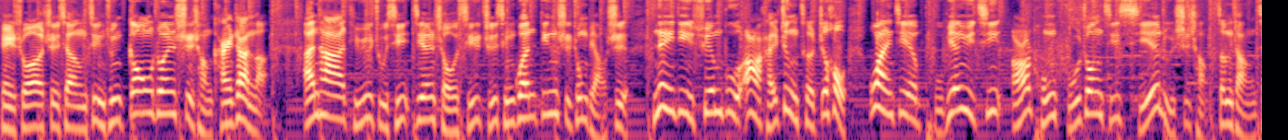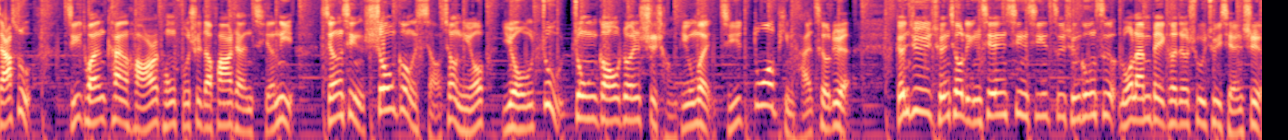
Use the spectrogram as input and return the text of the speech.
可以说是向进军高端市场开战了。安踏体育主席兼首席执行官丁世忠表示，内地宣布二孩政策之后，外界普遍预期儿童服装及鞋履市场增长加速，集团看好儿童服饰的发展潜力，相信收购小象牛有助中高端市场定位及多品牌策略。根据全球领先信息咨询公司罗兰贝克的数据显示，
